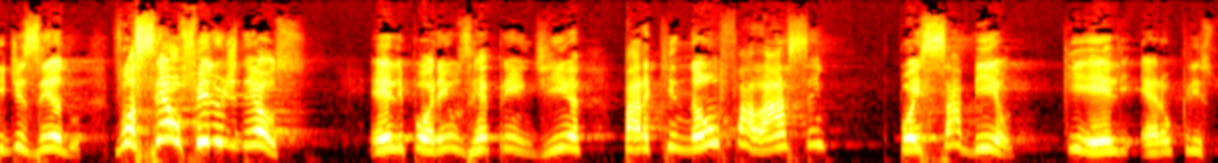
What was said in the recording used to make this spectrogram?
e dizendo: Você é o filho de Deus. Ele, porém, os repreendia para que não falassem, pois sabiam que ele era o Cristo.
